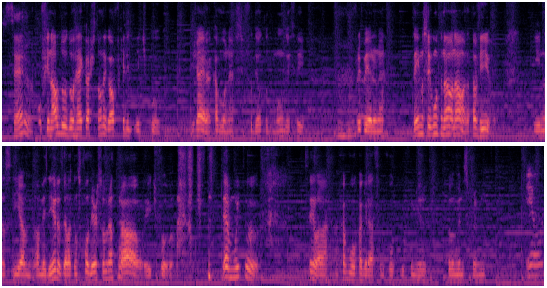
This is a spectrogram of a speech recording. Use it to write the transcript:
Sério? O final do, do hack eu acho tão legal, porque ele, ele, tipo, já era, acabou, né? Se fudeu todo mundo, é isso aí. Uhum. Primeiro, né? Daí no segundo, não, não, ela tá viva. E, nos, e a, a Medeiros, ela tem uns poderes sobrenatural. E, tipo, é muito. Sei lá, acabou com a graça um pouco do primeiro, pelo menos pra mim. Eu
